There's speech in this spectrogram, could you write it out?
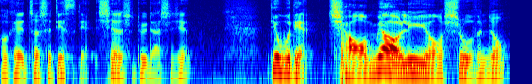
？OK，这是第四点，现实对待时间。第五点，巧妙利用十五分钟。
